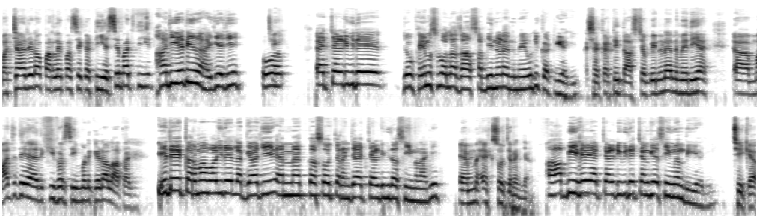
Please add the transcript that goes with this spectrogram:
ਬੱਚਾ ਜਿਹੜਾ ਪਰਲੇ ਪਾਸੇ ਕੱਟੀ ਇਸੇ ਵੱਜਦੀ ਹੈ? ਹਾਂਜੀ ਇਹਦੀ ਹੈਗੀ ਹੈ ਜੀ ਉਹ ਐਚਐਲਡੀ ਦੇ ਜੋ ਫੇਮਸ ਬੋਲਾ 10 26 99 ਉਹਦੀ ਕੱਟੀ ਹੈ ਜੀ। ਅੱਛਾ ਕੱਟੀ 10 26 99 ਦੀ ਹੈ। ਮੱਝ ਦੇ ਐਰਕੀ ਫਿਰ ਸੀਮਨ ਕਿਹੜਾ ਲਾਤਾ ਜੀ? ਇਹਦੇ ਕਰਮਾਂ ਵਾਲੀ ਦੇ ਲੱਗਿਆ ਜੀ M154 ਐਚਐਲਡੀ ਦਾ ਸੀਮਨ ਆ ਜੀ। M 154 ਆਪ ਵੀ ਇਹ ਐਚਐਲਡੀ ਦੇ ਚੰਗੇ ਸੀਮਨ ਦੀ ਹੈ ਜੀ। ਠੀਕ ਹੈ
